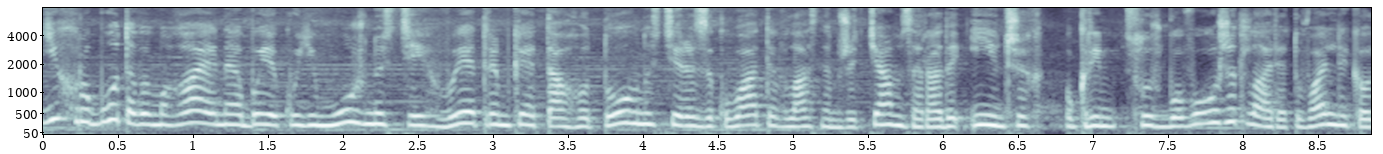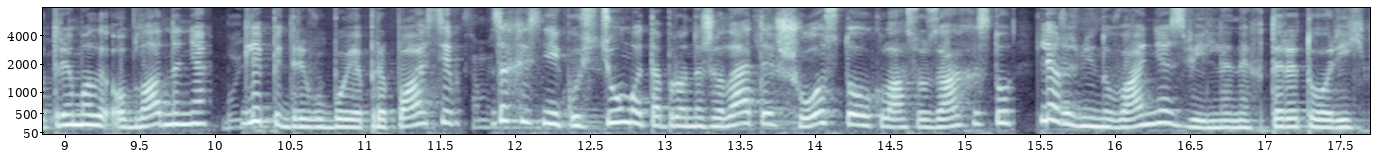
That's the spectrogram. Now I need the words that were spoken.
Їх робота вимагає неабиякої мужності, витримки та готовності ризикувати власним життям заради інших. Окрім службового житла, рятувальники отримали обладнання для підриву боєприпасів, захисні костюми та бронежилети шостого класу захисту для розмінування звільнених територій.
